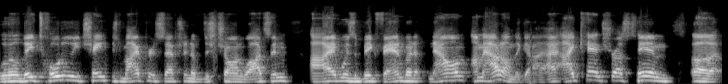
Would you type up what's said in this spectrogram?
Well, they totally changed my perception of Deshaun Watson. I was a big fan, but now I'm, I'm out on the guy. I, I can't trust him uh,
